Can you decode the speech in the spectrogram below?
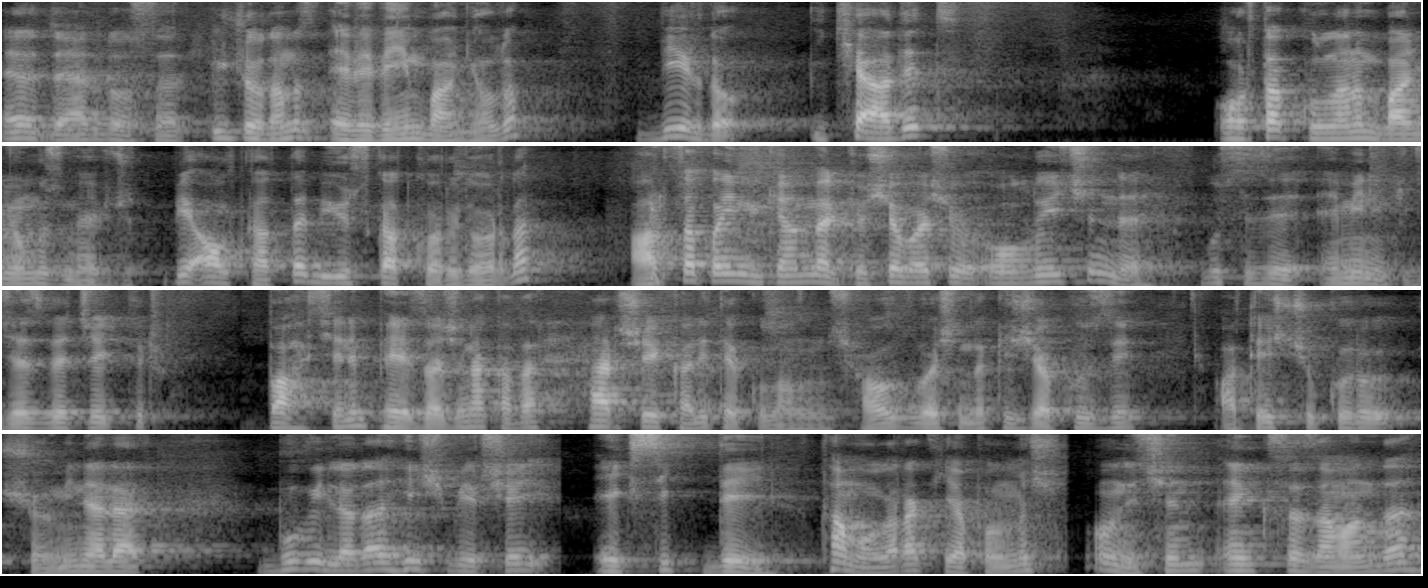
Evet değerli dostlar, 3 odamız ebeveyn banyolu. Bir de 2 adet ortak kullanım banyomuz mevcut. Bir alt katta bir üst kat koridorda. Arsa payı mükemmel köşe başı olduğu için de bu sizi eminim ki cezbedecektir. Bahçenin peyzajına kadar her şey kalite kullanılmış. Havuz başındaki jacuzzi, ateş çukuru, şömineler. Bu villada hiçbir şey eksik değil. Tam olarak yapılmış. Onun için en kısa zamanda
